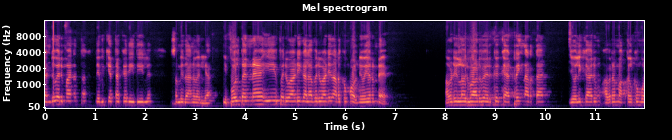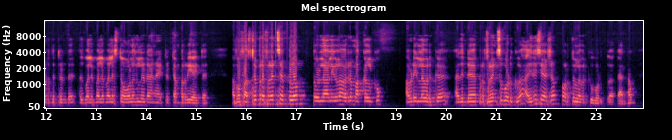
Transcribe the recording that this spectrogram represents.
രണ്ട് വരുമാനം ലഭിക്കത്തക്ക രീതിയിൽ സംവിധാനമില്ല. ഇപ്പോൾ തന്നെ ഈ പരിപാടി കലാപരിപാടി നടക്കുമ്പോൾ ന്യൂ ഇയറിന്റെ അവിടെയുള്ള ഒരുപാട് പേർക്ക് കാറ്ററിംഗ് നടത്താൻ ജോലിക്കാരും അവരുടെ മക്കൾക്കും കൊടുത്തിട്ടുണ്ട്. അതുപോലെ പല പല സ്റ്റോളുകൾ ഇടാനായിട്ട് ടെമ്പററി ആയിട്ട് അപ്പൊ ഫസ്റ്റ് പ്രിഫറൻസ് എപ്പോഴും തൊഴിലാളികളും അവരുടെ മക്കൾക്കും അവിടെയുള്ളവർക്ക് അതിന്റെ പ്രിഫറൻസ് കൊടുക്കുക. അതിനുശേഷം പുറത്തുള്ളവർക്ക് കൊടുക്കുക. കാരണം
